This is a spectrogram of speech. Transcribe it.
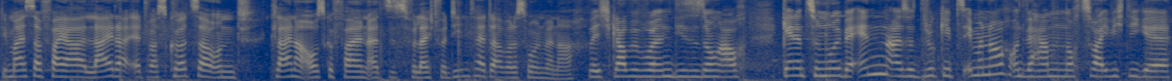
die Meisterfeier leider etwas kürzer und kleiner ausgefallen, als es vielleicht verdient hätte, aber das holen wir nach. Ich glaube, wir wollen die Saison auch gerne zu Null beenden. Also Druck gibt es immer noch und wir haben noch zwei wichtige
